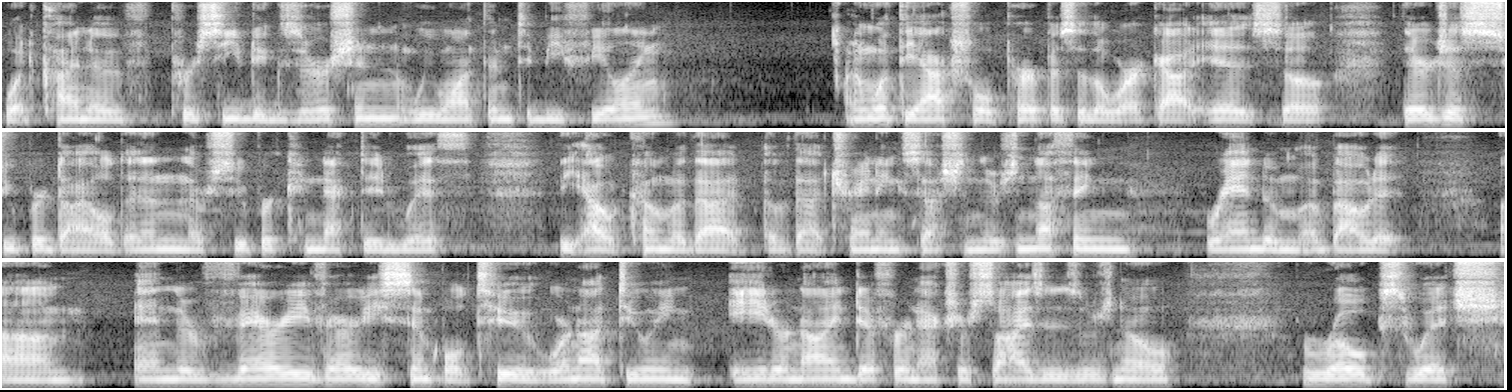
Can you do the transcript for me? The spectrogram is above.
what kind of perceived exertion we want them to be feeling, and what the actual purpose of the workout is. So they're just super dialed in. They're super connected with the outcome of that of that training session. There's nothing random about it. Um, and they're very, very simple too. We're not doing eight or nine different exercises. There's no ropes, which,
